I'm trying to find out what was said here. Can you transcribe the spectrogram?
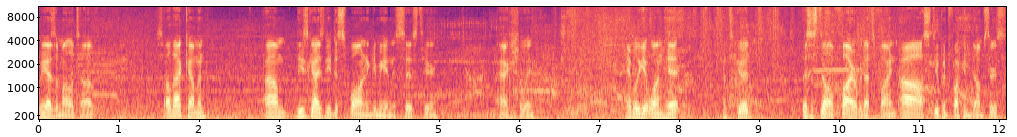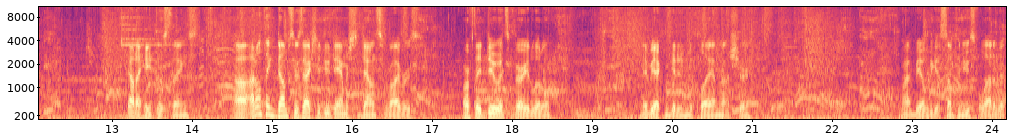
He has a Molotov. Saw that coming. Um, these guys need to spawn and give me an assist here. Actually, able to get one hit. That's good. This is still on fire, but that's fine. Oh, stupid fucking dumpsters. Gotta hate those things. Uh, I don't think dumpsters actually do damage to down survivors. Or if they do, it's very little. Maybe I can get it into play, I'm not sure. Might be able to get something useful out of it.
